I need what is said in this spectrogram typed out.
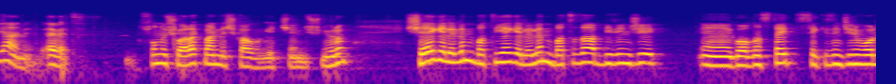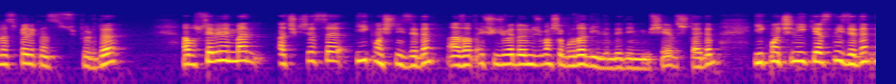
Yani evet. Sonuç olarak ben de Chicago'nun geçeceğini düşünüyorum. Şeye gelelim, Batı'ya gelelim. Batı'da birinci e, Golden State, 8. New Orleans Pelicans süpürdü. Ha bu serinin ben açıkçası ilk maçını izledim. Ha, zaten 3. ve 4. maçta burada değildim dediğim gibi şehir dışındaydım. İlk maçın ilk yarısını izledim.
